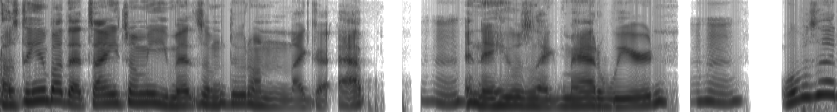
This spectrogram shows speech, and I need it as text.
I was thinking about that time you told me you met some dude on like an app hmm and then he was like mad weird. hmm What was that?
